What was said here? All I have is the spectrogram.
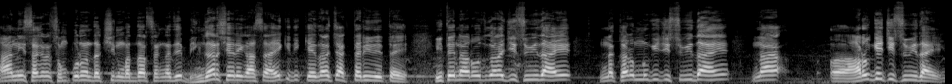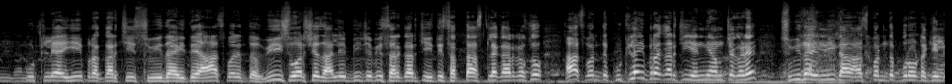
आणि सगळ्या संपूर्ण दक्षिण मतदारसंघात हे भिंगार शहर एक असं आहे की ती केंद्राच्या अखत्यारीत येत आहे. इथे ना रोजगाराची सुविधा आहे ना करमणुकीची सुविधा आहे ना आरोग्याची सुविधा आहे. कुठल्याही प्रकारची सुविधा इथे आजपर्यंत वीस वर्ष झाले बी जे पी सरकारची इथे सत्ता असल्या कारणास्तव आजपर्यंत कुठल्याही प्रकारची यांनी आमच्याकडे सुविधा यांनी आजपर्यंत पुरवठा केली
